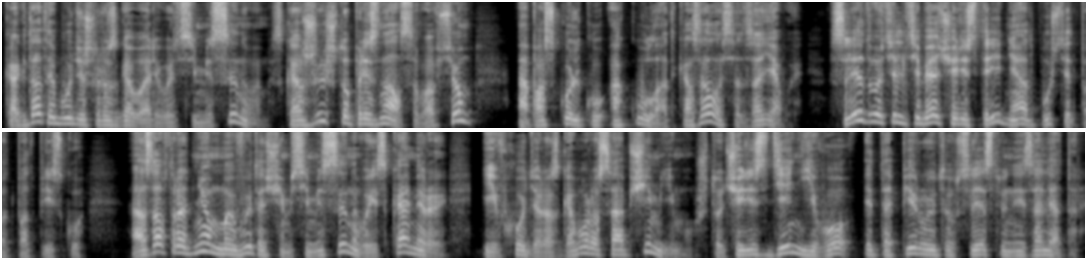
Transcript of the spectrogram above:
Когда ты будешь разговаривать с Семисыновым, скажи, что признался во всем, а поскольку акула отказалась от заявы, следователь тебя через три дня отпустит под подписку. А завтра днем мы вытащим Семисынова из камеры и в ходе разговора сообщим ему, что через день его этапируют в следственный изолятор.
